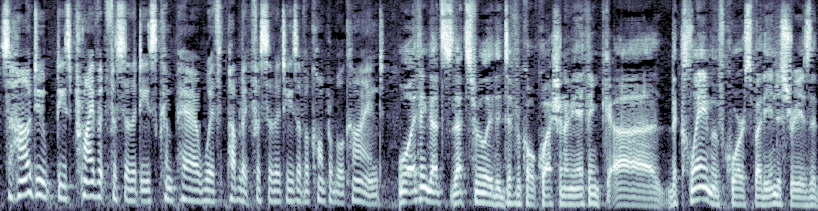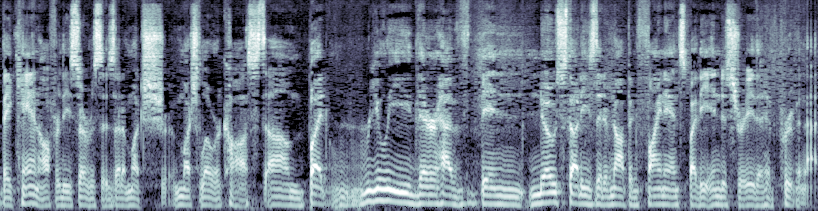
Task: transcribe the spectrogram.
So how do these private facilities compare with public facilities of a comparable kind? Well, I think that's that's really the difficult question. I mean, I think uh, the claim, of course, by the industry is that they can offer these services at a much much lower cost. Um, but really, there have been no studies that have not been financed by the industry that have proven that.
